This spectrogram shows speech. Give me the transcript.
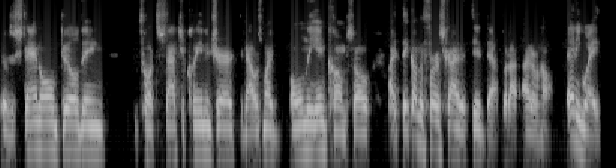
It was a standalone building. Taught the snatch and clean and jerk. That was my only income. So I think I'm the first guy that did that, but I, I don't know. Anyway,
